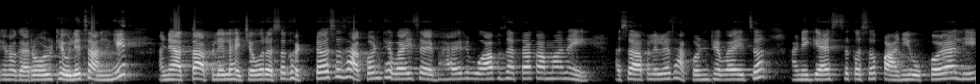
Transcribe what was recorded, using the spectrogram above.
हे बघा रोल ठेवले चालणीत आणि आता आपल्याला ह्याच्यावर असं घट्ट असं झाकण ठेवायचं आहे. बाहेर वाफ जाता कामा नाही असं आपल्याला झाकण ठेवायचं आणि गॅसचं कसं पाणी उकळ आली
